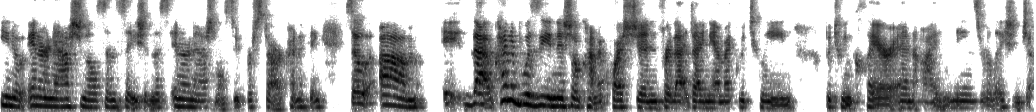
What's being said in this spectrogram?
you know, international sensation, this international superstar kind of thing? So um, it, that kind of was the initial kind of question for that dynamic between between Claire and Eileen's relationship.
